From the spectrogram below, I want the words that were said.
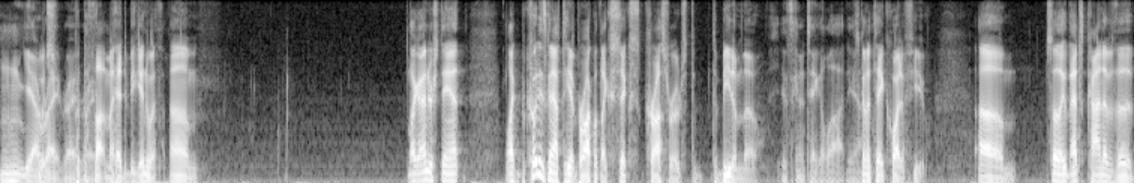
Mhm, yeah, which right, right. Put the right. thought in my head to begin with. Um, like I understand, like Cody's gonna have to hit Brock with like six Cross Rhodes to to beat him, though. It's gonna take a lot. Yeah, It's gonna take quite a few. Um, so like, that's kind of the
